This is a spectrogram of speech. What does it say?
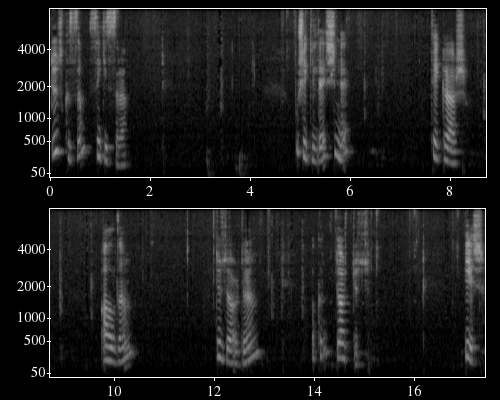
düz kısım 8 sıra. Bu şekilde şimdi tekrar aldım. Düz ördüm. Bakın 400 1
